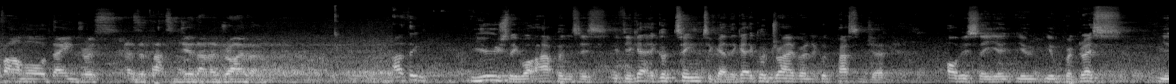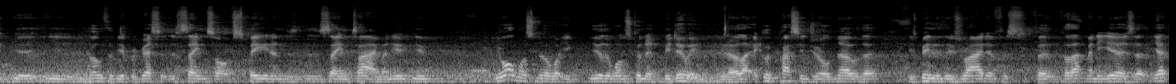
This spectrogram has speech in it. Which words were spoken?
far more dangerous as a passenger than a driver. I think usually what happens is if you get a good team together, get a good driver and a good passenger, obviously you, you, you progress, you, you, both of you progress at the same sort of speed and at the same time, and you, you, you almost know what the other one's going to be doing. You know, like a good passenger will know that he's been with his rider for, for, for that many years that, yep,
